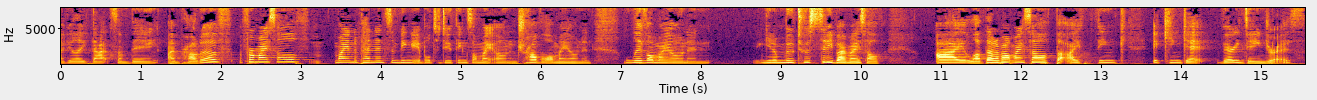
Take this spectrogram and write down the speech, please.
I feel like that's something I'm proud of for myself, my independence and being able to do things on my own and travel on my own and live on my own and, you know, move to a city by myself. I love that about myself, but I think it can get very dangerous.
